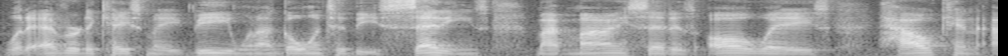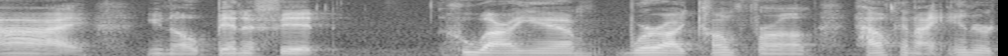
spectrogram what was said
whatever the case may be. When I go into these settings, my mindset is always how can I, you know, benefit who I am, where I come from, how can I inter-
